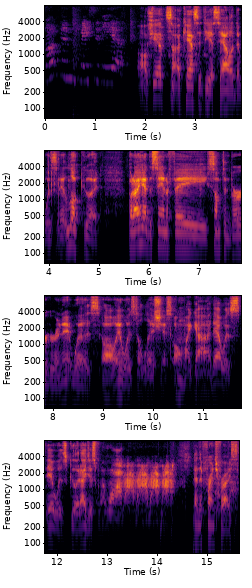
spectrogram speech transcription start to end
something quesadilla. Oh, she had a quesadilla salad that was. It looked good, but I had the Santa Fe something burger, and it was. Oh, it was delicious. Oh my God, that was. It was good. I just went. Wah, wah, wah, wah, wah. And the French fries.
